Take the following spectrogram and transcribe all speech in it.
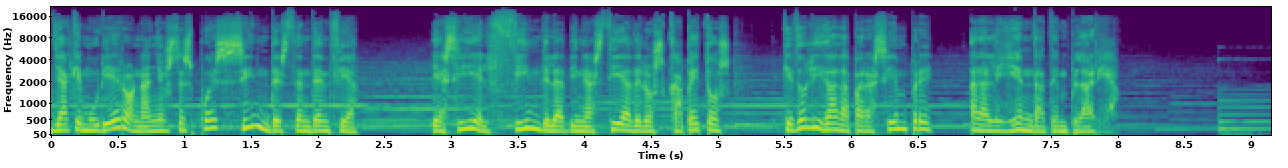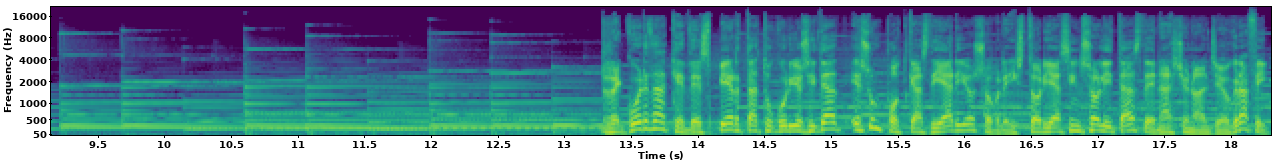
ya que murieron años después sin descendencia, y así el fin de la dinastía de los Capetos quedó ligada para siempre a la leyenda templaria. Recuerda que Despierta tu Curiosidad es un podcast diario sobre historias insólitas de National Geographic.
